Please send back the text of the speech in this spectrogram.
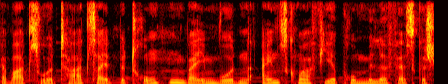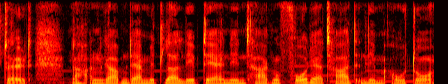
Er war zur Tatzeit betrunken. Bei ihm wurden 1,4 Promille festgestellt. Nach Angaben der Ermittler lebte er in den Tagen vor der Tat in dem Auto.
